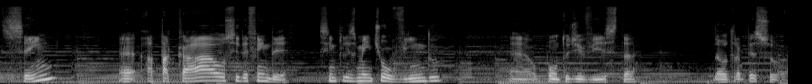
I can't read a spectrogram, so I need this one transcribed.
sem é, atacar ou se defender, simplesmente ouvindo é, o ponto de vista da outra pessoa.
